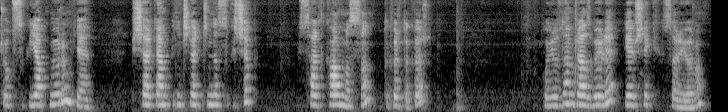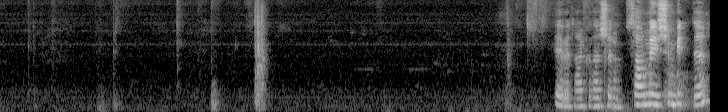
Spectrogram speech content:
Çok sıkı yapmıyorum ki. Pişerken pirinçler içinde sıkışıp sert kalmasın. Tıkır tıkır. O yüzden biraz böyle gevşek sarıyorum. Evet arkadaşlarım sarma işim bitti.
